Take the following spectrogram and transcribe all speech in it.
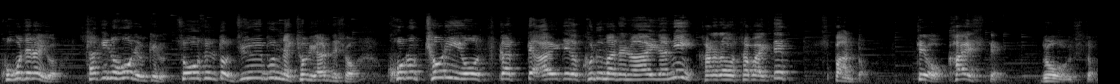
ここじゃないよ。先の方で受ける。そうすると十分な距離あるでしょ。この距離を使って相手が来るまでの間に体をさばいて、スパンと。手を返して胴を打つと。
